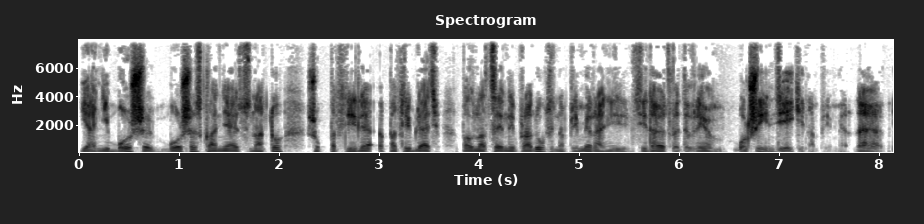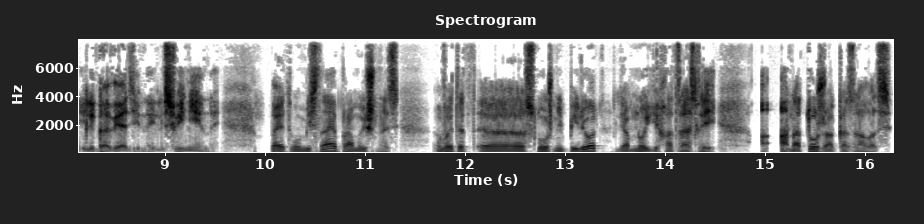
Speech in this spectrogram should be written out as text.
и они больше, больше склоняются на то, чтобы потребля, потреблять полноценные продукты, например, они съедают в это время больше индейки, например, да, или говядины, или свинины. Поэтому мясная промышленность в этот э, сложный период для многих отраслей, а, она тоже оказалась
